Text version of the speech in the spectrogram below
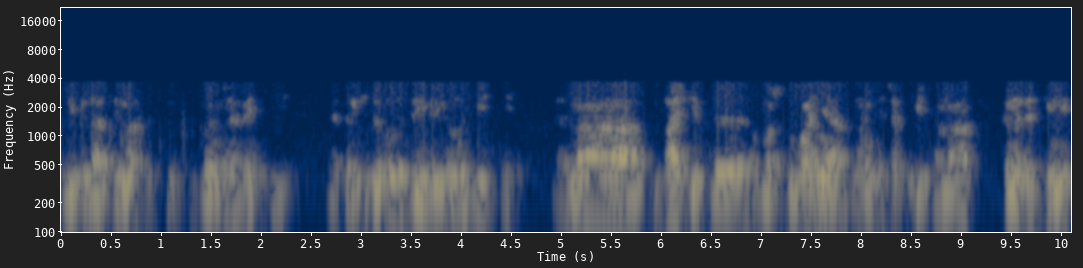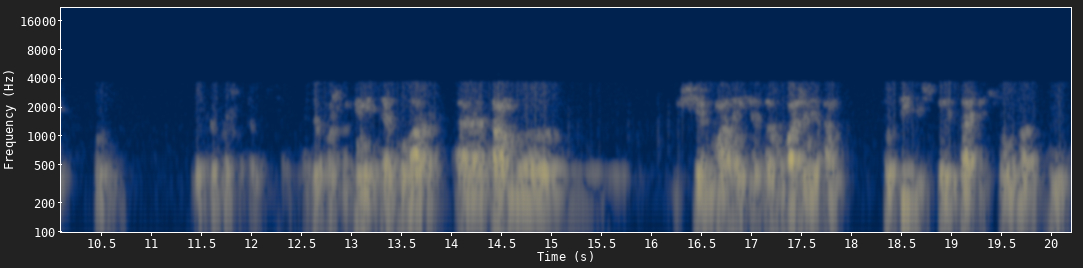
з ліквідації наслідків збройної агресії, е, перекидували 3 мільйони 200 е, на захід е, облаштування на вікна на каналізаційних спорудах. Ну, це прошу тебе. Це прошло комісія була, е, там е, зауваження, там 100 тисяч той захід, що у нас був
